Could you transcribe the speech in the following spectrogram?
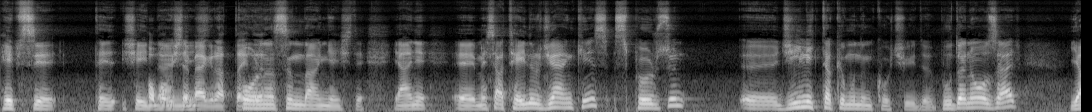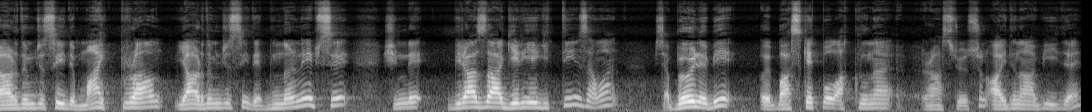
hepsi te, şeyinden Popovic de geçti. Belgrad'daydı. Tornasından geçti. Yani e, mesela Taylor Jenkins Spurs'un e, G League takımının koçuydu. Budenholzer yardımcısıydı. Mike Brown yardımcısıydı. Bunların hepsi şimdi biraz daha geriye gittiğin zaman mesela böyle bir e, basketbol aklına rastlıyorsun. Aydın abiyi de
